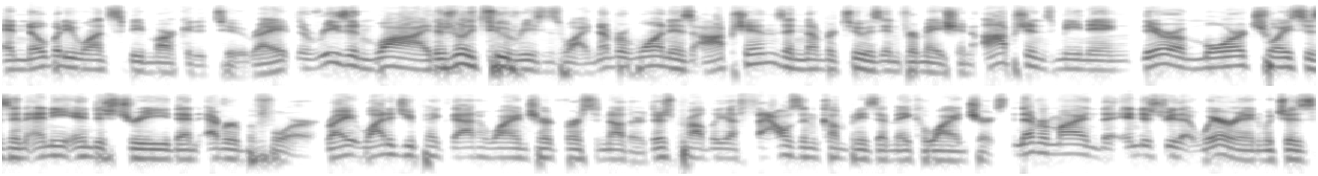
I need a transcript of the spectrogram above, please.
and nobody wants to be marketed to, right? The reason why, there's really two reasons why. Number one is options, and number two is information. Options meaning there are more choices in any industry than ever before, right? Why did you pick that Hawaiian shirt versus another? There's probably a thousand companies that make Hawaiian shirts. Never mind the industry that we're in, which is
